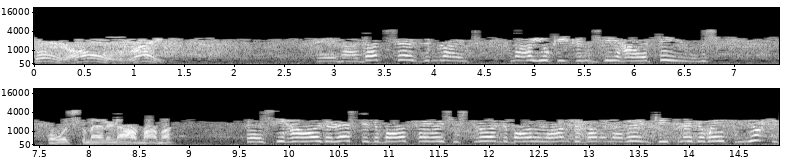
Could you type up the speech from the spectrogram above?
sir, all right. Hey, now that serves him right. Now Yuki can see how it feels. Well, what's the matter now, Mama? Uh, see how all the rest of the ball players is throwing the ball around to one another and keeping it away from Yuki.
